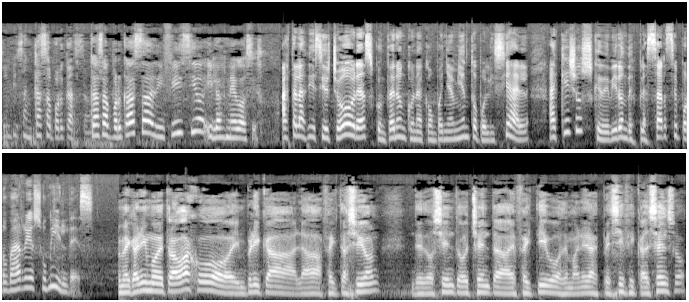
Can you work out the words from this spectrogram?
Se empiezan casa por casa. Casa por casa, edificio y los negocios. Hasta las 18 horas contaron con acompañamiento policial aquellos que debieron desplazarse por barrios humildes. El mecanismo de trabajo implica la afectación de 280 efectivos de manera específica al censo.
